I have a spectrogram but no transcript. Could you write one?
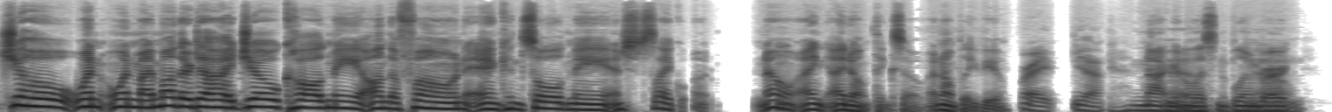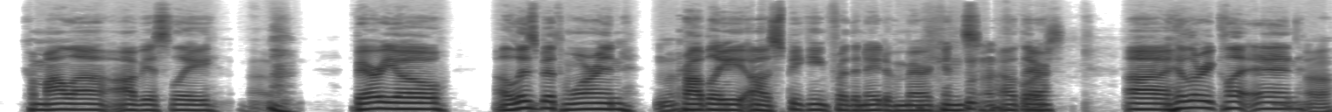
Joe when when my mother died, Joe called me on the phone and consoled me, and it's just like. No, I, I don't think so. I don't believe you. right. Yeah. I'm not going to Yeah. listen to Bloomberg. No. Kamala, obviously. Uh, Barrio, Elizabeth Warren, Ugh. probably uh, speaking for the Native Americans Of out there. course. Uh, Hillary Clinton, Ugh.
